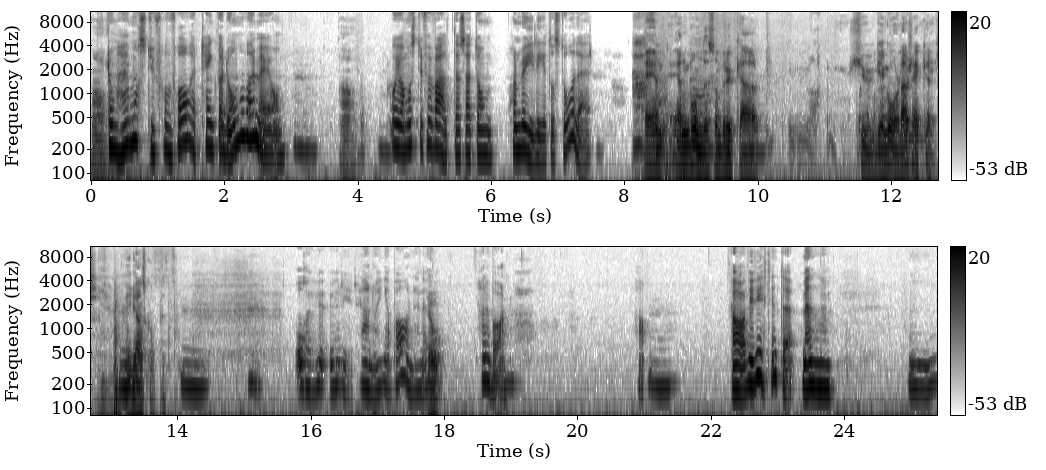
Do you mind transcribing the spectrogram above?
Ja. De här måste ju få vara. Tänk vad de har varit med om. Ja. Och jag måste förvalta så att de har möjlighet att stå där. En, en bonde som brukar ja, 20 gårdar säkert i grannskapet. Och hur, hur är det? Han har inga barn eller? Jo. Han har barn. Ja. ja, vi vet inte. Men... eh, Mm.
